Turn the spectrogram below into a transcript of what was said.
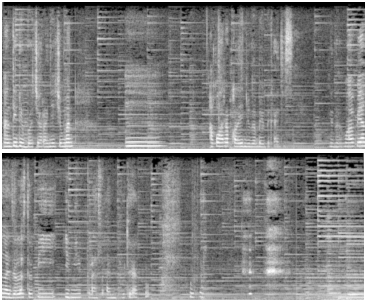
nanti dibocorannya cuman hmm, aku harap kalian juga baik-baik aja sih. Gitu. Maaf ya nggak jelas tapi ini perasaan buat aku.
